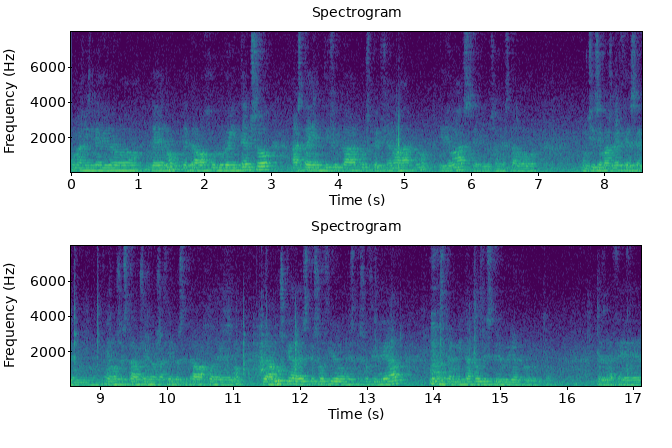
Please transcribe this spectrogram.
un año y medio de, ¿no? de trabajo duro e intenso hasta identificar, prospeccionar ¿no? y demás. Ellos han estado muchísimas veces en, en, los Estados Unidos haciendo este trabajo de, de la búsqueda de este socio, de este socio ideal que nos permita pues, distribuir el producto. Desde hace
